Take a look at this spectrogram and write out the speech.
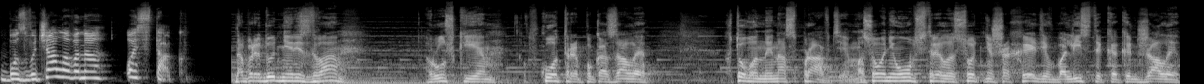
бо звучала вона ось так. Напередодні Різдва русські вкотре показали, хто вони насправді. Масовані обстріли, сотні шахедів, балістика, кинджали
